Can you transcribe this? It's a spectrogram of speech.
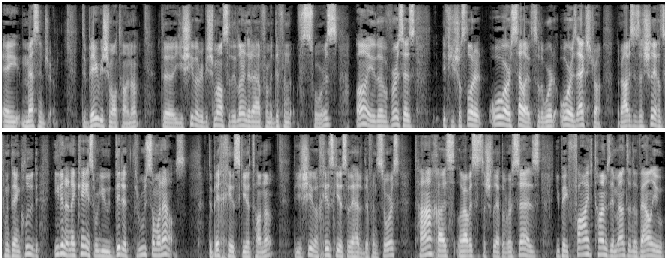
a messenger. The Be'er Tana, the yeshiva Rabbi Shmuel, so they learned it out from a different source. Oh, the verse says, if you shall slaughter it or sell it, so the word or is extra. The Rabbi says a shlich is coming to include even in a case where you did it through someone else. The Bech Chizkiya Tana, the Yeshiva Chizkiya, so they had a different source. Tachas, the Rabbi says the verse says, you pay five times the amount of the value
